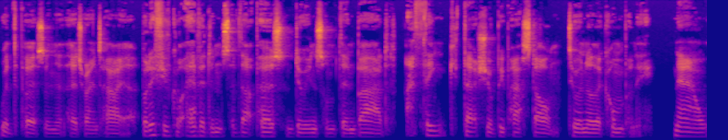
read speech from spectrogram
with the person that they're trying to hire. But if you've got evidence of that person doing something bad, I think that should be passed on to another company. Now,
